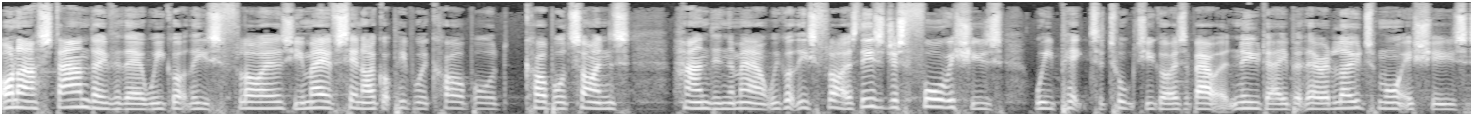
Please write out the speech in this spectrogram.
On our stand over there, we got these flyers. You may have seen I've got people with cardboard cardboard signs handing them out. We've got these flyers. These are just four issues we picked to talk to you guys about at New Day, but there are loads more issues:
